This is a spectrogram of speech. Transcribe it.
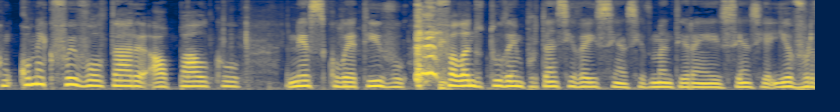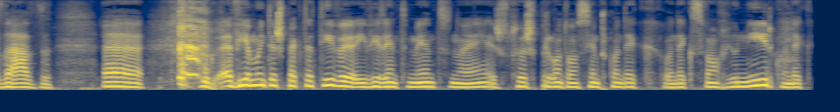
como, como é que foi voltar ao palco? Nesse coletivo, falando tudo a importância da essência, de manterem a essência e a verdade. Uh, havia muita expectativa, evidentemente, não é? As pessoas perguntam sempre quando é que, quando é que se vão reunir, quando é que.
